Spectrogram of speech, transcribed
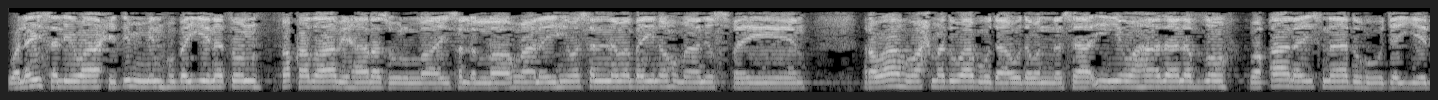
وليس لواحد منه بينة فقضى بها رسول الله صلى الله عليه وسلم بينهما نصفين. رواه أحمد وأبو داود والنسائي وهذا لفظه وقال إسناده جيد.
